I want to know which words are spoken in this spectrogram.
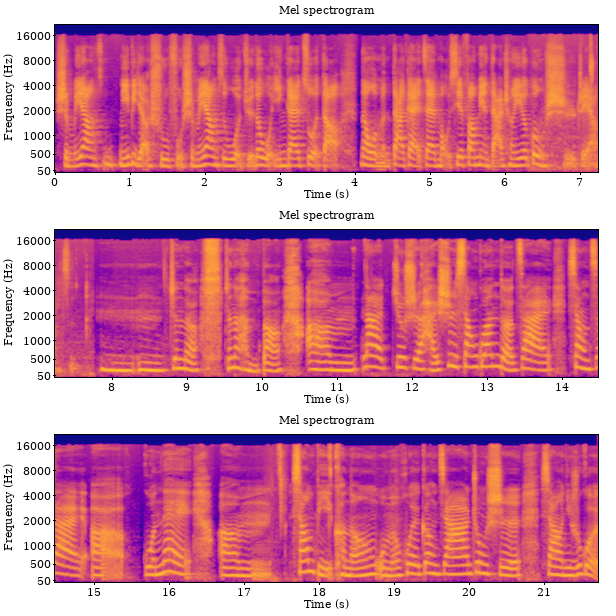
什么样子你比较舒服，什么样子我觉得我应该做到，那我们大概在某些方面达成一个共识，这样子。嗯嗯，真的真的很棒啊、嗯！那就是还是相关的在，像在啊、国内，嗯，相比可能我们会更加重视，像你如果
